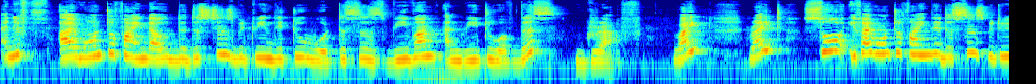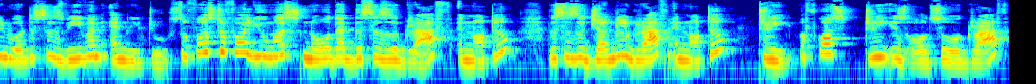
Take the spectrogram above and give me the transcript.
and if I want to find out the distance between the two vertices V1 and V2 of this graph, right? Right? So if I want to find the distance between vertices V1 and V2, so first of all, you must know that this is a graph and not a, this is a general graph and not a tree. Of course, tree is also a graph,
